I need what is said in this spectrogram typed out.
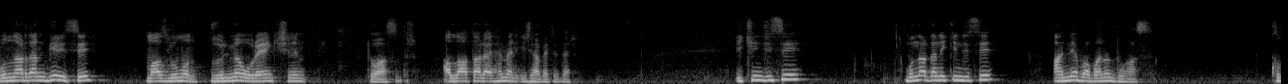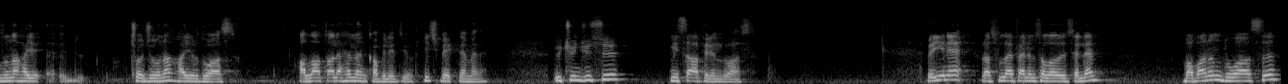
Bunlardan birisi mazlumun, zulme uğrayan kişinin duasıdır. allah Teala hemen icabet eder. İkincisi, bunlardan ikincisi anne babanın duası. Kuluna hayır, çocuğuna hayır duası. allah Teala hemen kabul ediyor. Hiç beklemeden. Üçüncüsü misafirin duası. Ve yine Resulullah Efendimiz sallallahu aleyhi ve sellem babanın duası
